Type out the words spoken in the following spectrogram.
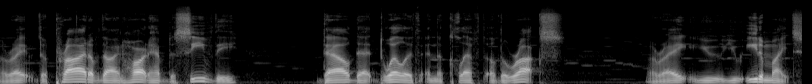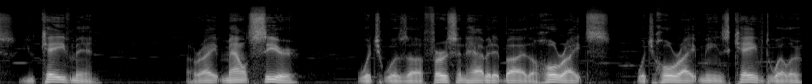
All right. The pride of thine heart have deceived thee, thou that dwelleth in the cleft of the rocks. All right. You you Edomites, you cavemen. All right. Mount Seir, which was uh, first inhabited by the Horites, which Horite means cave dweller.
